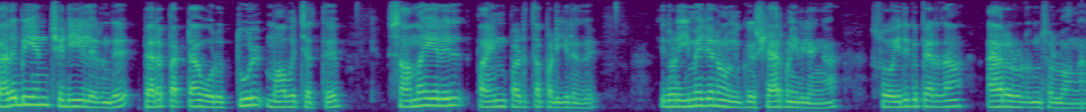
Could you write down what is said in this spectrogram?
Caribbean செடியிலிருந்து பெறப்பட்ட ஒரு தூள் மாவுச்சத்து சமையலில் பயன்படுத்தப்படுகிறது. இதோட இமேஜை நான் உங்களுக்கு ஷேர் பண்ணியிருக்கேங்க. ஸோ இதுக்கு பேர் தான் ஆரோரூட்னு சொல்லுவாங்க.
